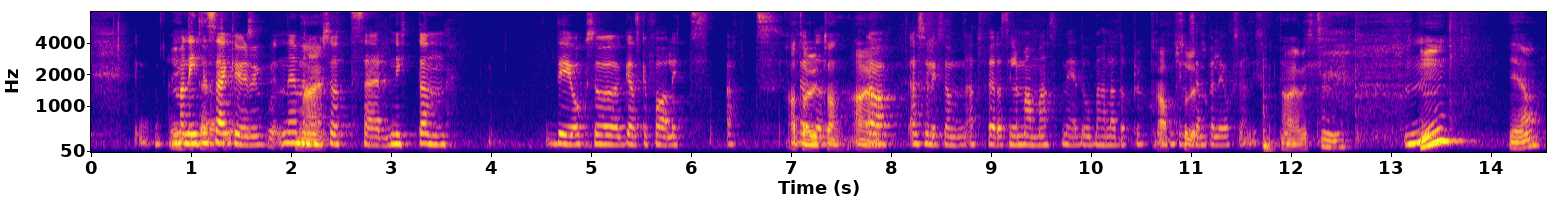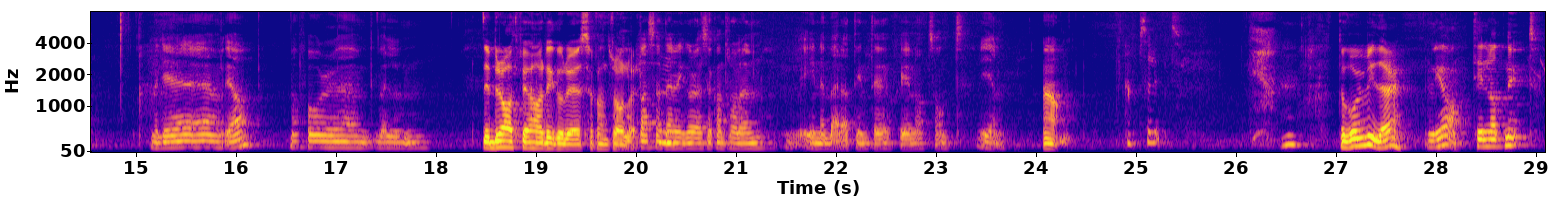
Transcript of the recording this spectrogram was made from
man är inte säker. Nej, men Nej. också att så här, nyttan, det är också ganska farligt att Att vara utan? Ah, ja. ja. alltså liksom att födas till en mamma med obehandlad operation till Absolut. exempel är också en riskfaktor. Ja, ja, visst. Mm. Mm. Ja, men det, ja, man får eh, väl Det är bra att vi har rigorösa kontroller. hoppas att den rigorösa kontrollen innebär att det inte sker något sånt igen. Ja. Absolut. Då går vi vidare. Ja, till något nytt.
